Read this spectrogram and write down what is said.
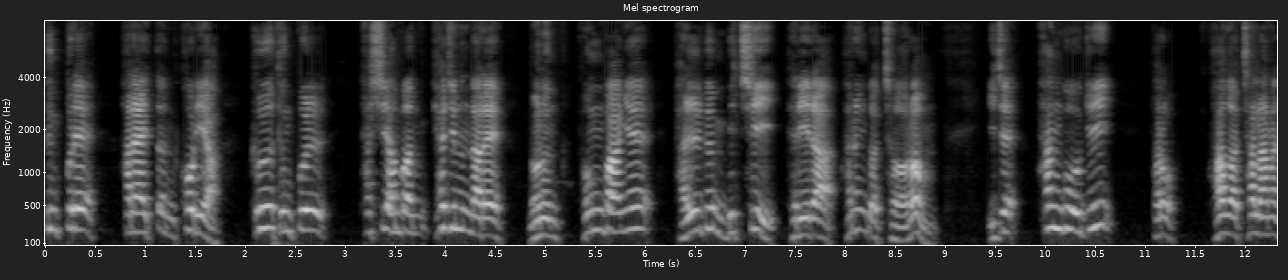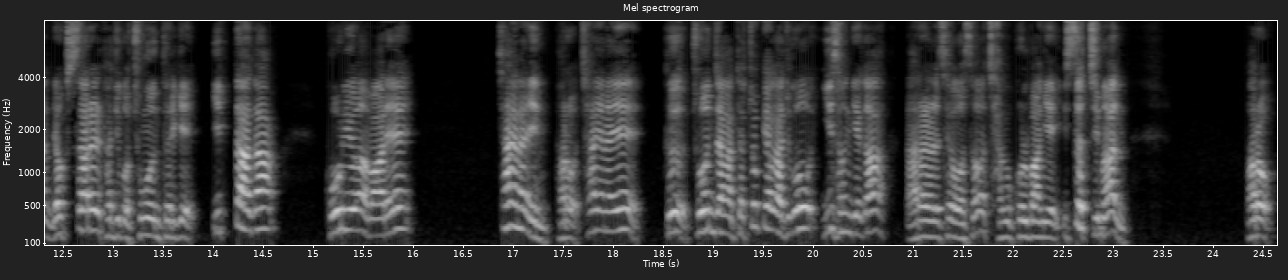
등불의 하나였던 코리아. 그 등불 다시 한번 켜지는 날에 너는 동방의 밝은 빛이 되리라 하는 것처럼 이제 한국이 바로 과거 찬란한 역사를 가지고 중원들에게 있다가 고려 말에 차이나인 바로 차이나의 그 주원장한테 쫓겨가지고 이성계가 나라를 세워서 자국 골방에 있었지만 바로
